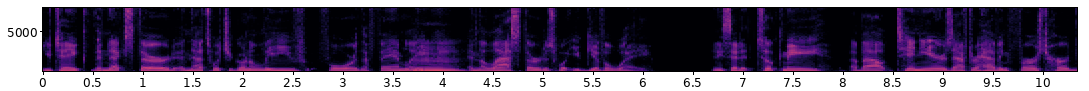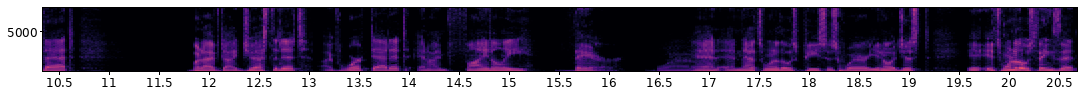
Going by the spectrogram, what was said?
you take the next third, and that's what you're going to leave for the family, mm. and the last third is what you give away. And he said, It took me about 10 years after having first heard that, but I've digested it, I've worked at it, and I'm finally there. Wow. And and that's one of those pieces where you know it just it, it's one of those things that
